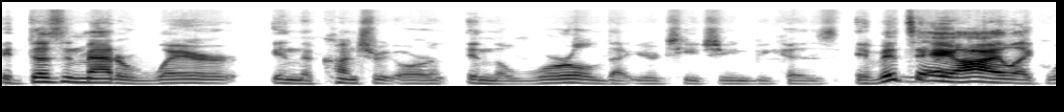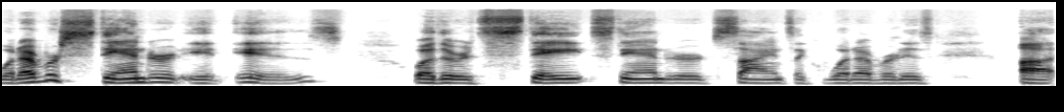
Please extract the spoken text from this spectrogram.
it doesn't matter where in the country or in the world that you're teaching because if it's yeah. AI, like whatever standard it is, whether it's state standard, science, like whatever it is, uh,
